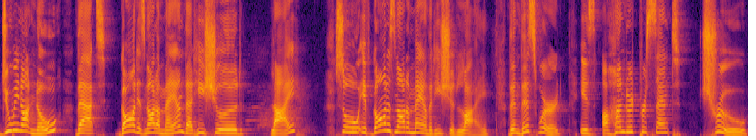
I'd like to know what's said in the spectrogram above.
Do we not know that God is not a man that he should lie? So if God is not a man that he should lie, then this word is 100% true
